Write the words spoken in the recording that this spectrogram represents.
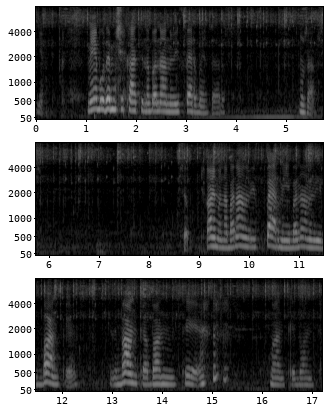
Ні. Ми будемо чекати на бананові ферми зараз. Ну зараз. Все, на бананові ферми і бананові банки. Не банки, банки. Банки, банки.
